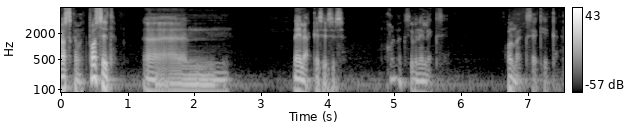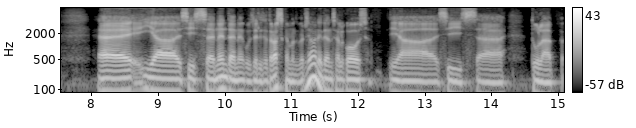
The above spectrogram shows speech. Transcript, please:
raskemad bossid, neljakesi siis, kolmekesi või neljakesi? kolmekesi äkki ikka. Äh, ja siis äh, nende nagu sellised raskemad versioonid on seal koos ja siis äh, tuleb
